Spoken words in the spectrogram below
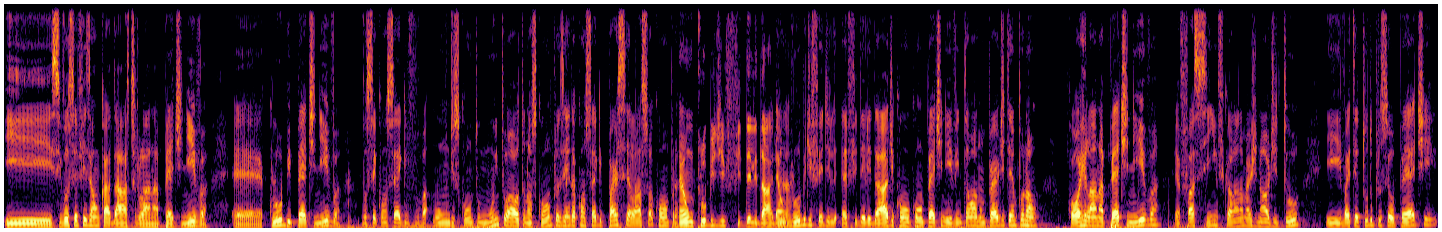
e se você fizer um cadastro lá na Pet Niva, é, Clube Pet Niva, você consegue um desconto muito alto nas compras e ainda consegue parcelar a sua compra. É um clube de fidelidade, É né? um clube de é, fidelidade com, com o Pet Niva. Então, ó, não perde tempo não. Corre lá na Pet Niva, é facinho, fica lá na Marginal de Itu e vai ter tudo para o seu pet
